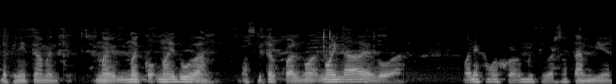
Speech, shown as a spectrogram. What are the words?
Definitivamente. No hay, no, hay, duda. Así tal cual. No, no hay nada de duda. Maneja mejor el multiverso también.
